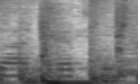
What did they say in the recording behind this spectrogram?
I get to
